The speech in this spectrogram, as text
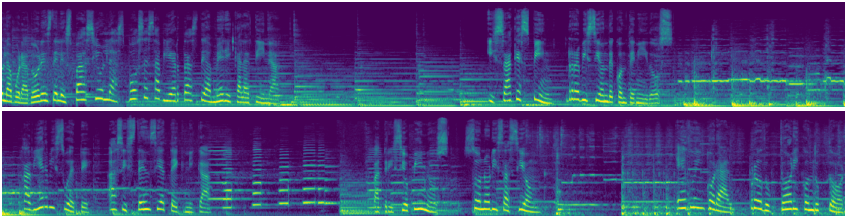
Colaboradores del espacio Las Voces Abiertas de América Latina. Isaac Spin, revisión de contenidos. Javier Bisuete, asistencia técnica. Patricio Pinos, sonorización. Edwin Coral, productor y conductor.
